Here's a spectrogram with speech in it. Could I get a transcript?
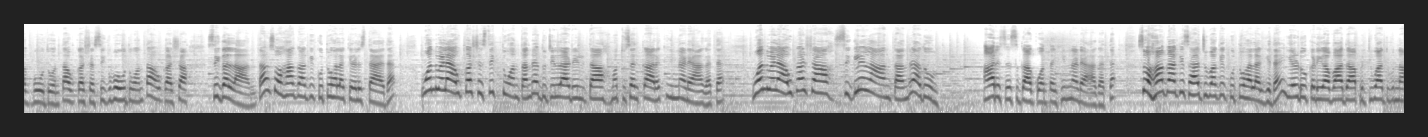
ಆಗ್ಬಹುದು ಅಂತ ಅವಕಾಶ ಸಿಗಬಹುದು ಅಂತ ಅವಕಾಶ ಸಿಗಲ್ಲ ಅಂತ. ಸೊ ಹಾಗಾಗಿ ಕುತೂಹಲ ಕೇಳಿಸ್ತಾ ಇದೆ. ಒಂದು ವೇಳೆ ಅವಕಾಶ ಸಿಕ್ತು ಅಂತಂದ್ರೆ ಅದು ಜಿಲ್ಲಾಡಳಿತ ಮತ್ತು ಸರ್ಕಾರಕ್ಕೆ ಹಿನ್ನಡೆ ಆಗತ್ತೆ. ಒಂದು ವೇಳೆ ಅವಕಾಶ ಸಿಗಲಿಲ್ಲ ಅಂತ ಅಂದರೆ ಅದು ಆರ್ ಎಸ್ ಎಸ್ಗಾಗುವಂಥ ಹಿನ್ನಡೆ ಆಗತ್ತೆ. ಸೊ ಹಾಗಾಗಿ ಸಹಜವಾಗಿ ಕುತೂಹಲ ಆಗಿದೆ. ಎರಡೂ ಕಡೆಯ ವಾದ, ಪ್ರತಿವಾದವನ್ನು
